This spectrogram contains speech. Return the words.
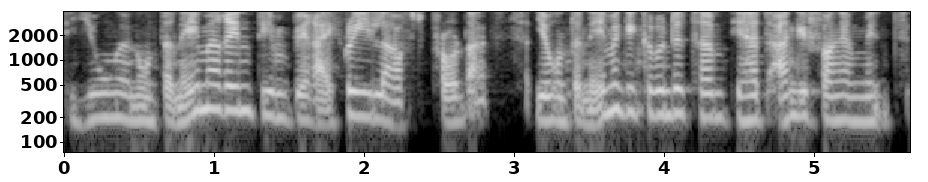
jungen Unternehmerin, die im Bereich Pre-Loved Products ihr Unternehmen gegründet haben. Die hat angefangen mit,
